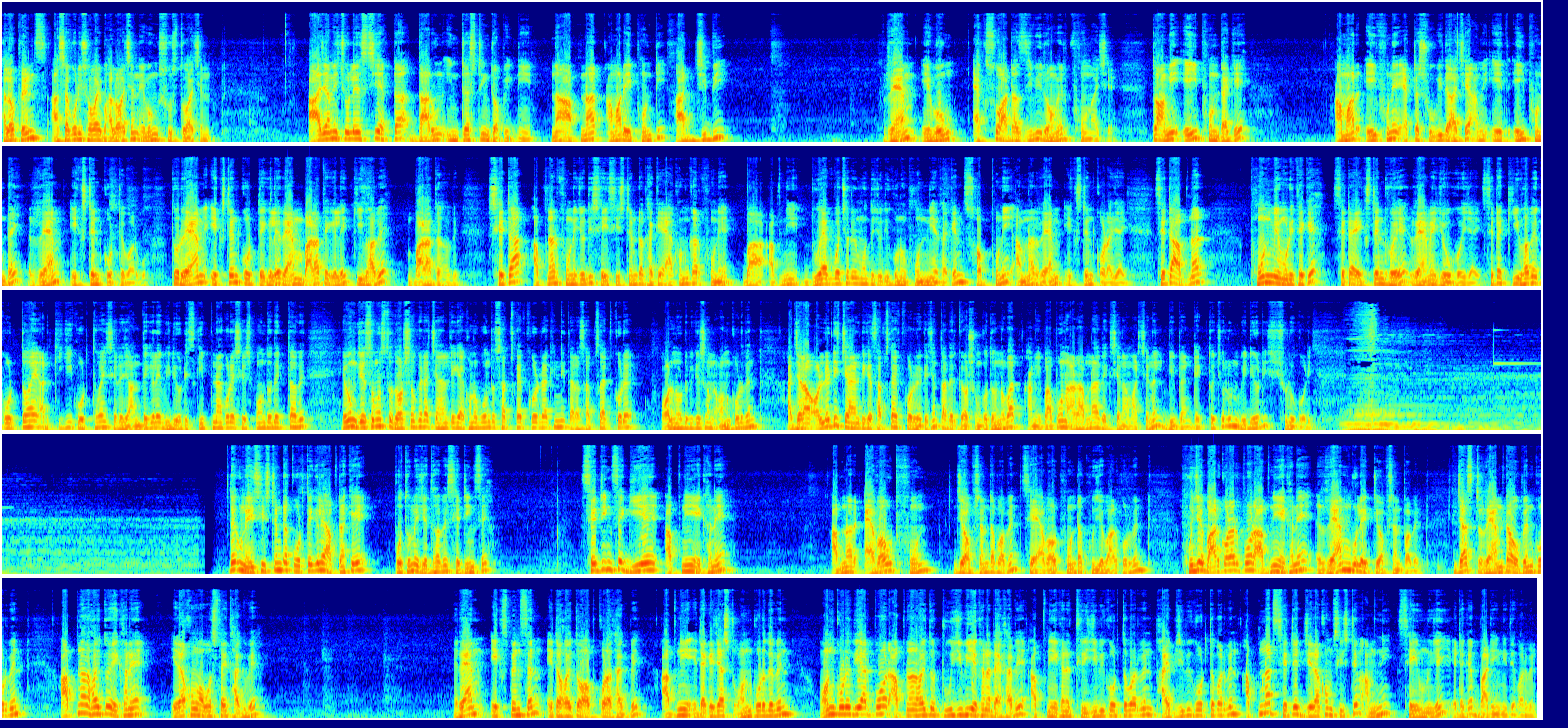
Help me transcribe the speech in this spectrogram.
Hello friends আশা করি সবাই ভালো আছেন এবং সুস্থ আছেন। আজ আমি চলে এসেছি একটা দারুণ ইন্টারেস্টিং টপিক নিয়ে। না, আপনার, আমার এই ফোনটি আট জিবি র্যাম এবং একশো আঠাশ জিবি রমের ফোন আছে। তো আমি এই ফোনটাকে, আমার এই ফোনে একটা সুবিধা আছে, আমি এই ফোনটায় র্যাম এক্সটেন্ড করতে পারব। তো র্যাম এক্সটেন্ড করতে গেলে র্যাম বাড়াতে গেলে কীভাবে বাড়াতে হবে? সেটা আপনার ফোনে যদি সেই সিস্টেমটা থাকে, এখনকার ফোনে বা আপনি দু এক বছরের মধ্যে যদি কোনো ফোন নিয়ে থাকেন, সব ফোনেই আপনার র্যাম এক্সটেন্ড করা যায়। সেটা আপনার ফোন মেমোরি থেকে সেটা এক্সটেন্ড হয়ে র্যামে যোগ হয়ে যায়। সেটা কীভাবে করতে হয় আর কি কি করতে হয় সেটা জানতে গেলে ভিডিওটি স্কিপ না করে শেষ পর্যন্ত দেখতে হবে। এবং যে সমস্ত দর্শকেরা চ্যানেলটিকে এখনও পর্যন্ত সাবস্ক্রাইব করে রাখেননি, তারা সাবস্ক্রাইব করে অল নোটিফিকেশন অন করে দেন। আর যারা অলরেডি চ্যানেলটিকে সাবস্ক্রাইব করে রেখেছেন, তাদেরকে অসংখ্য ধন্যবাদ। আমি বাপন, আর আপনারা দেখছেন আমার চ্যানেল বি টেক তো চলুন ভিডিওটি শুরু করি। দেখুন, এই সিস্টেমটা করতে গেলে আপনাকে প্রথমে যেতে হবে সেটিংসে সেটিংসে গিয়ে আপনি এখানে আপনার অ্যাবাউট ফোন যে অপশানটা পাবেন, সেই অ্যাবাউট ফোনটা খুঁজে বার করবেন। খুঁজে বার করার পর আপনি এখানে র্যাম বলে একটি অপশান পাবেন। জাস্ট র্যামটা ওপেন করবেন। আপনার হয়তো এখানে এরকম অবস্থায় থাকবে। র্যাম এক্সপেনশন এটা হয়তো অফ করা থাকবে। আপনি এটাকে জাস্ট অন করে দেবেন। অন করে দেওয়ার পর আপনার হয়তো টু জিবি এখানে দেখাবে। আপনি এখানে থ্রি জিবি করতে পারবেন ফাইভ জিবি করতে পারবেন। আপনার সেটের যেরকম সিস্টেম আপনি সেই অনুযায়ী এটাকে বাড়িয়ে নিতে পারবেন।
